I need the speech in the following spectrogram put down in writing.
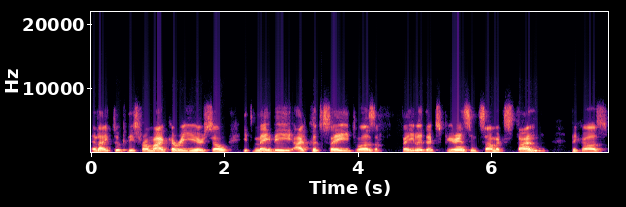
And I took this from my career. So it maybe I could say it was a failed experience in some extent because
